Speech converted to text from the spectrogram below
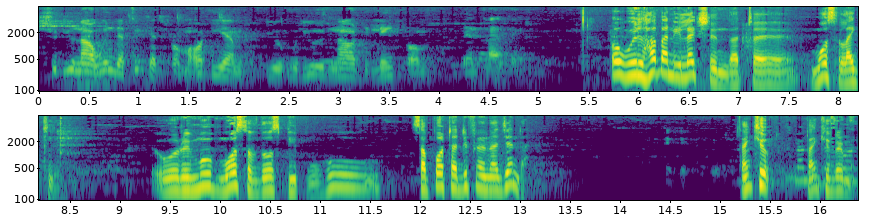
Should you now win the ticket from ODM, you, would you now delink from the entire thing? Oh, we'll have an election that uh, most likely will remove most of those people who support a different agenda. Thank you. Thank you very much.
